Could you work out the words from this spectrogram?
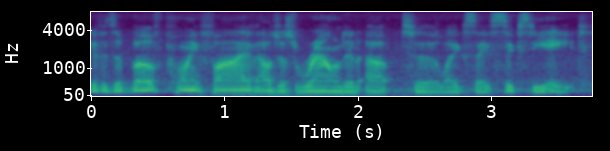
If it's above 0.5, I'll just round it up to, like, say, 68.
